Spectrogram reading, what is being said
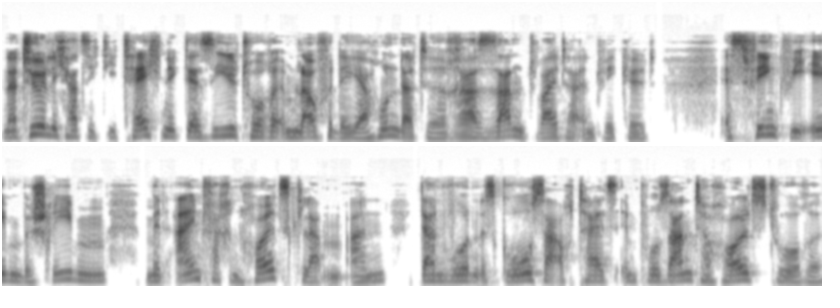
Natürlich hat sich die Technik der Sieltore im Laufe der Jahrhunderte rasant weiterentwickelt. Es fing, wie eben beschrieben, mit einfachen Holzklappen an, dann wurden es große, auch teils imposante Holztore,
